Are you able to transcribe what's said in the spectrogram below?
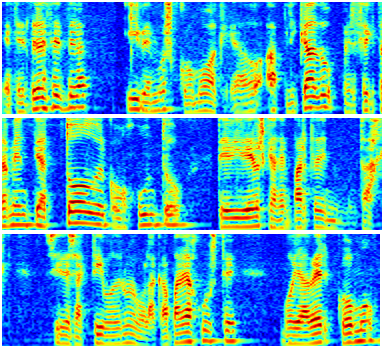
etcétera, etcétera, y vemos cómo ha quedado aplicado perfectamente a todo el conjunto de vídeos que hacen parte de mi montaje. Si desactivo de nuevo la capa de ajuste, voy a ver cómo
